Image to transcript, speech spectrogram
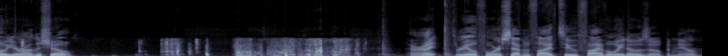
Hello, you're on the show. All right, 304 752 5080 is open now.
